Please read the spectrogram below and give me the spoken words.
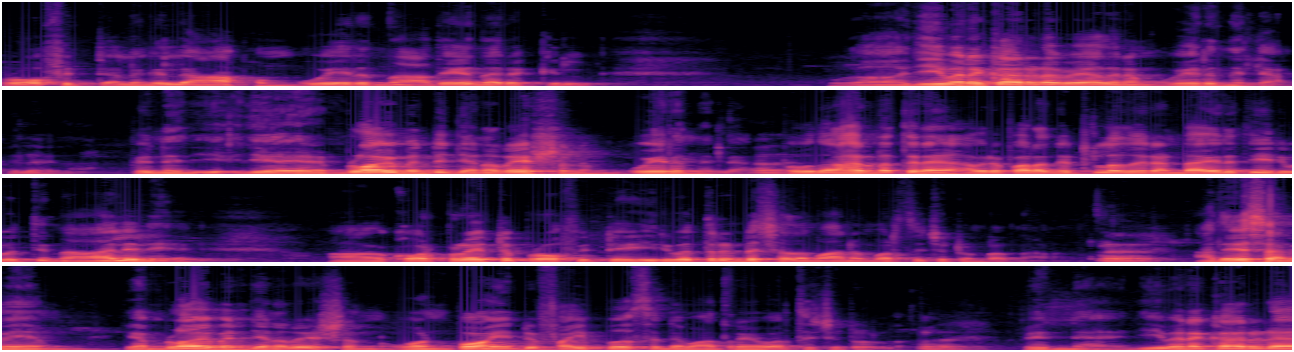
പ്രോഫിറ്റ് അല്ലെങ്കിൽ ലാഭം ഉയരുന്ന അതേ നിരക്കിൽ ജീവനക്കാരുടെ വേതനം ഉയരുന്നില്ല. പിന്നെ എംപ്ലോയ്മെന്റ് ജനറേഷനും ഉയരുന്നില്ല. അപ്പോൾ ഉദാഹരണത്തിന് അവർ പറഞ്ഞിട്ടുള്ളത് രണ്ടായിരത്തി ഇരുപത്തി നാലിൽ കോർപ്പറേറ്റ് പ്രോഫിറ്റ് ഇരുപത്തിരണ്ട് ശതമാനം വർദ്ധിച്ചിട്ടുണ്ടെന്നാണ്. അതേസമയം employment generation one point five percent മാത്രമേ വർദ്ധിച്ചിട്ടുള്ളൂ. പിന്നെ ജീവനക്കാരുടെ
